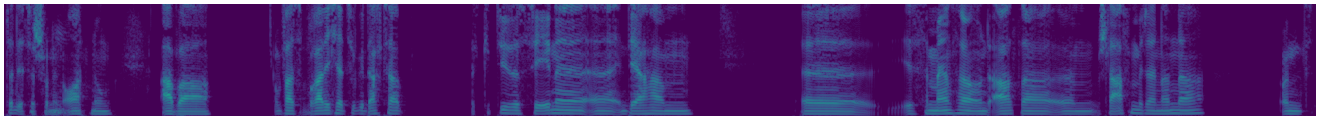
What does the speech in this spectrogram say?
dann ist das schon in mhm. Ordnung. Aber was, woran ich halt so gedacht habe, es gibt diese Szene, äh, in der haben äh, Samantha und Arthur ähm, schlafen miteinander und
